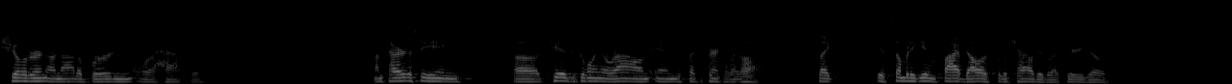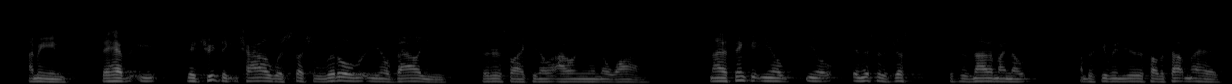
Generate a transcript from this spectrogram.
children are not a burden or a hassle. I'm tired of seeing uh, kids going around and it's like the parents are like, oh, like if somebody gave them five dollars for the child, they'd be like, here you go. I mean, they have they treat the child with such little, you know, value that it's like, you know, I don't even know why. And I think, you know, you know, and this is just this is not in my notes. I'm just giving you this off the top of my head.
